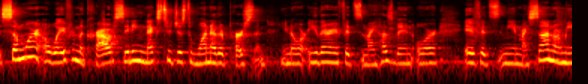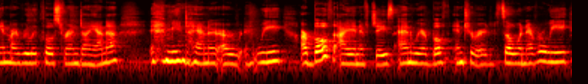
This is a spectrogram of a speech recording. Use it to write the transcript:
somewhere away from the crowd sitting next to just one other person you know or either if it's my husband or if it's me and my son or me and my really close friend diana. Me and diana are we are both infjs and we are both introverted. So whenever we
